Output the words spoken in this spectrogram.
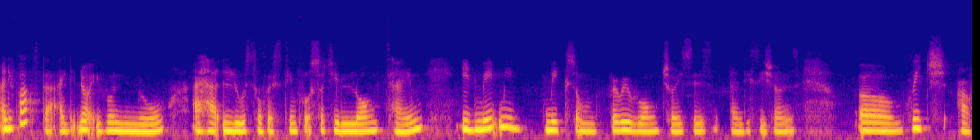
And the fact that I did not even know I had low self esteem for such a long time, it made me make some very wrong choices and decisions, um, which I've,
